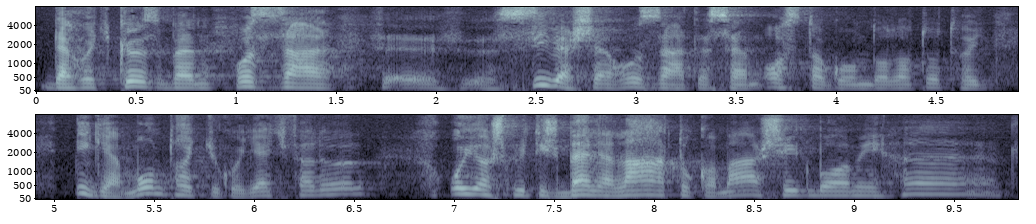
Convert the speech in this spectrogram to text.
de hogy közben hozzá, szívesen hozzáteszem azt a gondolatot, hogy igen, mondhatjuk, hogy egyfelől, olyasmit is belelátok a másikba, ami hát...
